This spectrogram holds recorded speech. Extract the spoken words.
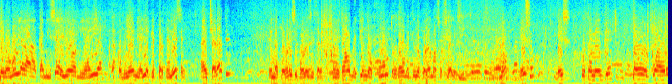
Pero voy a Camisea y veo a Miaría, las comunidades de Miaría que pertenecen a Echarate en la pobreza y pobreza extrema. Nos estamos metiendo juntos, estamos metiendo problemas sociales. ¿no? Eso es justamente todo el cuadro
